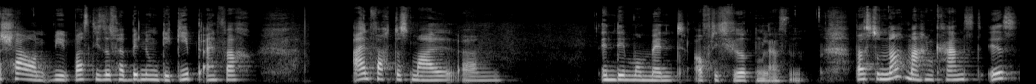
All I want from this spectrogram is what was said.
schauen, wie was diese Verbindung dir gibt, einfach einfach das mal ähm, in dem Moment auf dich wirken lassen. Was du noch machen kannst, ist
